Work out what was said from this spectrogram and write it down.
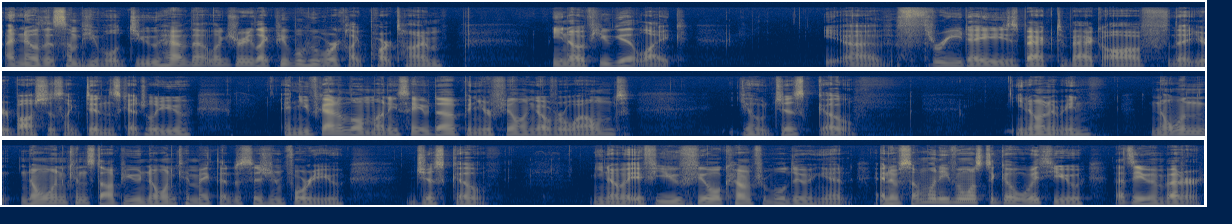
I know that some people do have that luxury, like people who work like part-time. You know, if you get like uh, 3 days back to back off that your boss just like didn't schedule you, and you've got a little money saved up and you're feeling overwhelmed, yo, just go. You know what I mean? No one no one can stop you, no one can make that decision for you. Just go. You know, if you feel comfortable doing it, and if someone even wants to go with you, that's even better.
